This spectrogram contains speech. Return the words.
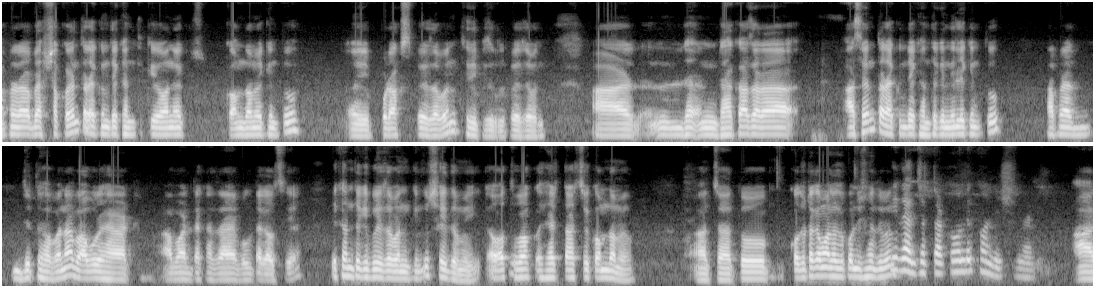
আপনারা ব্যবসা করেন তারা কিন্তু এখান থেকে অনেক কম দামে কিন্তু এই প্রোডাক্টস পেয়ে যাবেন থ্রি পিসগুলো পেয়ে যাবেন। আর ঢাকা যারা আছেন তারা কিন্তু এখান থেকে নিলে কিন্তু আপনার যেতে হবে না। বাবুরহাট আবার দেখা যায় বলতে গাউসিয়া এখান থেকে পেয়ে যাবেন কিন্তু সেই দামেই। অথবা হ্যাঁ তার চেয়ে কম দামেও। আচ্ছা তো কত টাকা মাল হলে কন্ডিশন দেবেন? তিন হাজার টাকা হলে কন্ডিশনারি আর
